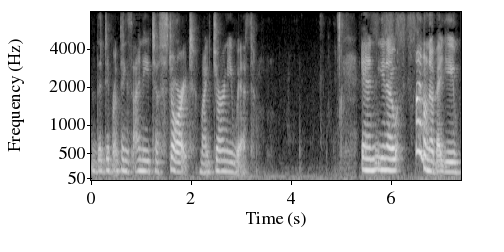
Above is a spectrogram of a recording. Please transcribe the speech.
the different things I need to start my journey with. And, you know, I don't know about you,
